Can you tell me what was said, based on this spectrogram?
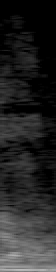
Down.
